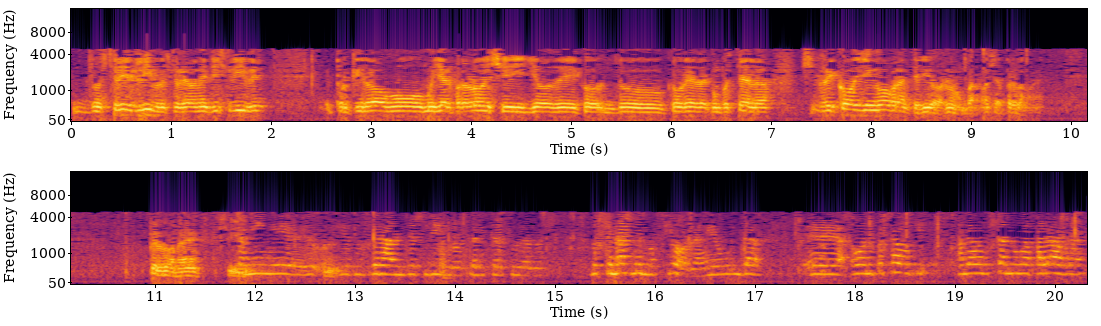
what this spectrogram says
dos tres libros que realmente escribe, porque logo Muller para Lonxe e yo de, do Corea da Compostela recollen obra anterior, non? Bueno, o sea, perdón, eh. Perdona, eh. Sí. Tamén é eh, dos grandes libros da literatura dos, dos que máis me emocionan. Eu ainda, eh, o ano pasado andaba buscando unha palabra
